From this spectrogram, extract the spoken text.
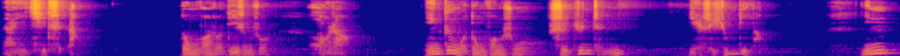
难以启齿啊。”东方朔低声说：“皇上，您跟我东方朔是君臣，也是兄弟呀。”您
